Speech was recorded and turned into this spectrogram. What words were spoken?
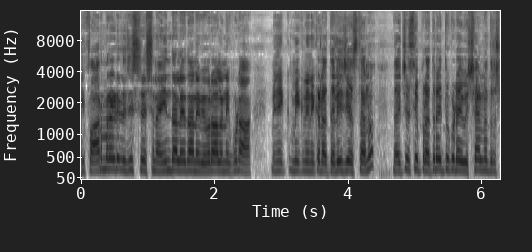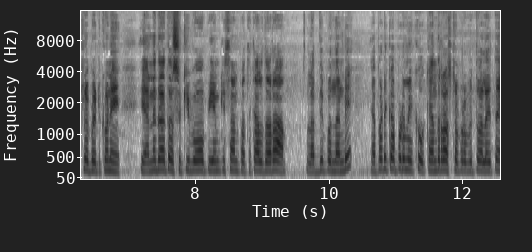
ఈ ఫార్మర్ ఐడి రిజిస్ట్రేషన్ అయిందా లేదా అనే వివరాలని కూడా మీకు మీకు నేను ఇక్కడ తెలియజేస్తాను. దయచేసి ప్రతి రైతు కూడా ఈ విషయాలను దృష్టిలో పెట్టుకొని ఈ అన్నదాత సుఖీభవ పిఎం కిసాన్ పథకాల ద్వారా లబ్ధి పొందండి. ఎప్పటికప్పుడు మీకు కేంద్ర రాష్ట్ర ప్రభుత్వాలు అయితే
